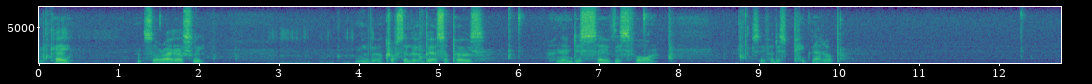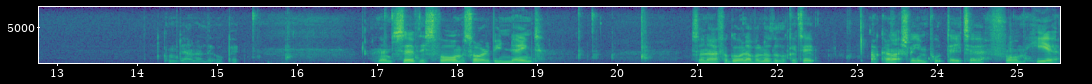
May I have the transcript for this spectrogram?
Okay that's alright actually move it across a little bit I suppose and then just save this form. So if I just pick that up come down a little bit and then save this form. It's already been named. So now if I go and have another look at it I can actually input data from here.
